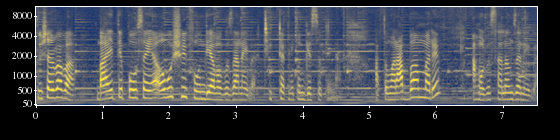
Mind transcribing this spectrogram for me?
তুষার বাবা বাড়িতে পৌঁছাইয়া অবশ্যই ফোন দিয়ে আমাকে জানাইবা ঠিকঠাক মতন গেছো কিনা। আর তোমার আব্বা আম্মারে আমাকে সালাম জানাইবা।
